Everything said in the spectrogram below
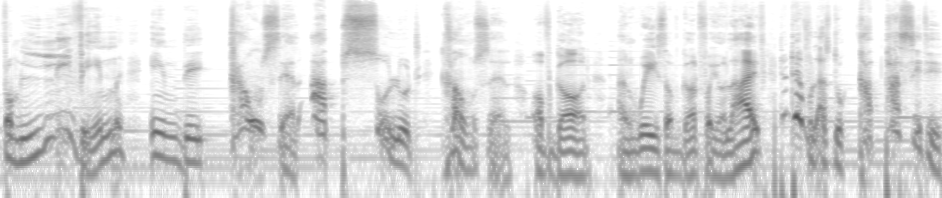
from living in the counsel, absolute counsel of God and ways of God for your life? The devil has no capacity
